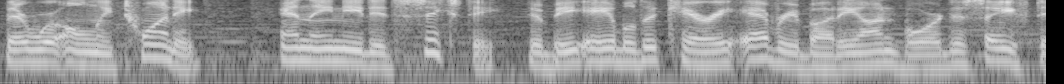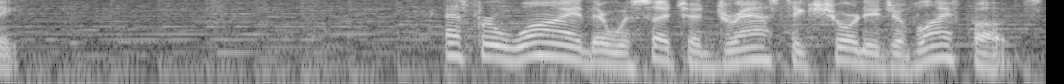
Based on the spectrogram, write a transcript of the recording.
There were only 20, and they needed 60 to be able to carry everybody on board to safety. As for why there was such a drastic shortage of lifeboats,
